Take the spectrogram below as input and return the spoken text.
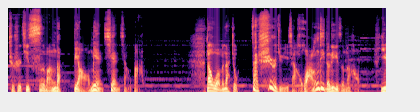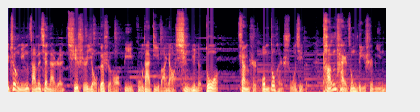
只是其死亡的表面现象罢了。那我们呢，就再试举一下皇帝的例子呢，好，以证明咱们现代人其实有的时候比古代帝王要幸运的多。像是我们都很熟悉的唐太宗李世民，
